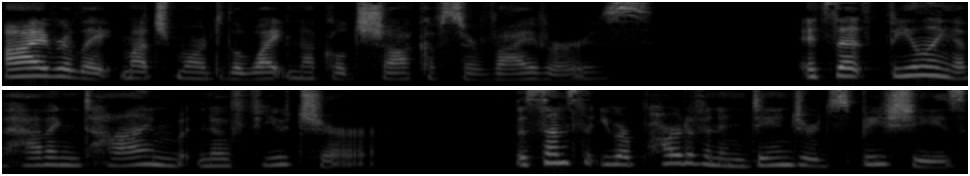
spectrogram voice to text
I relate much more to the white knuckled shock of survivors. It's that feeling of having time but no future. The sense that you are part of an endangered species,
